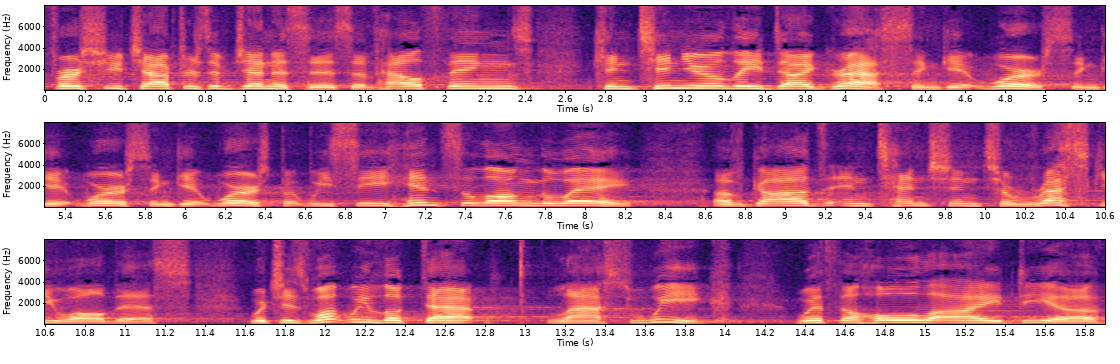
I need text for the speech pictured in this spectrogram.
first few chapters of Genesis of how things continually digress and get worse and get worse and get worse. But we see hints along the way of God's intention to rescue all this, which is what we looked at last week with the whole idea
